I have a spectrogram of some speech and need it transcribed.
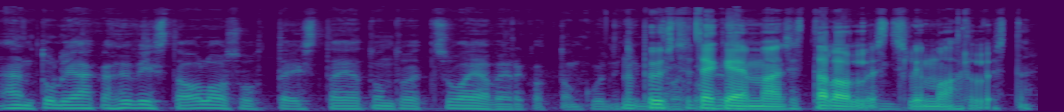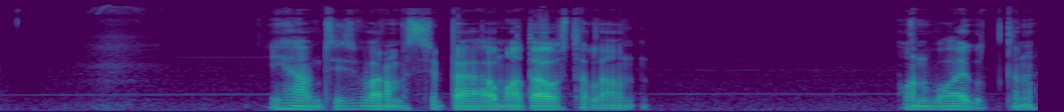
hän tuli aika hyvistä olosuhteista ja tuntui, että suojaverkot on kuitenkin... No pystyi tekemään, hyvä. siis taloudellisesti se oli mahdollista. Ihan siis varmasti se pääoma taustalla on, on vaikuttanut.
